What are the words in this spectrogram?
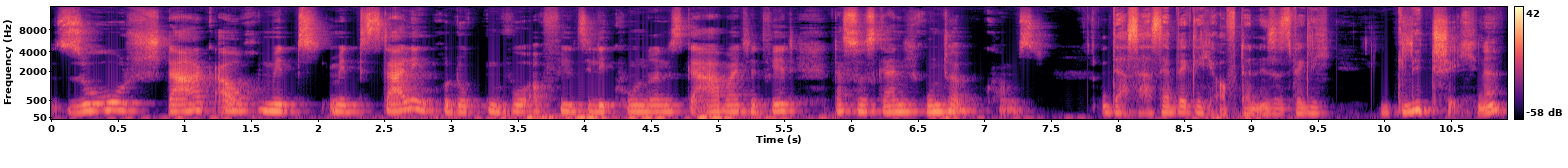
so stark auch mit, mit Styling-Produkten, wo auch viel Silikon drin ist, gearbeitet wird, dass du es gar nicht runterbekommst. Das hast du ja wirklich oft, dann ist es wirklich glitschig, ne?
